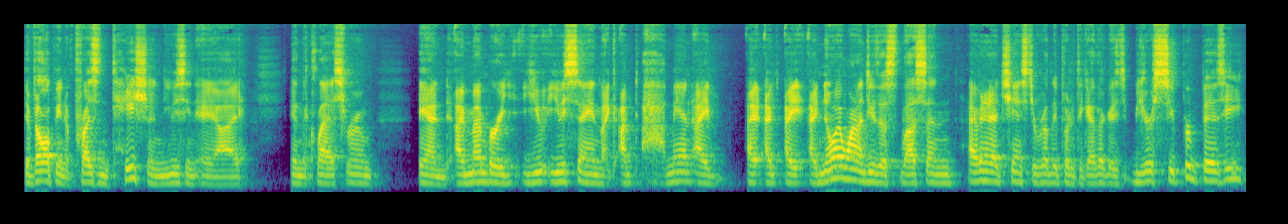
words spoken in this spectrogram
developing a presentation using AI in the classroom. And I remember you you saying like, I'm, ah, man, I. I, I, I know I want to do this lesson. I haven't had a chance to really put it together because you're super busy.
